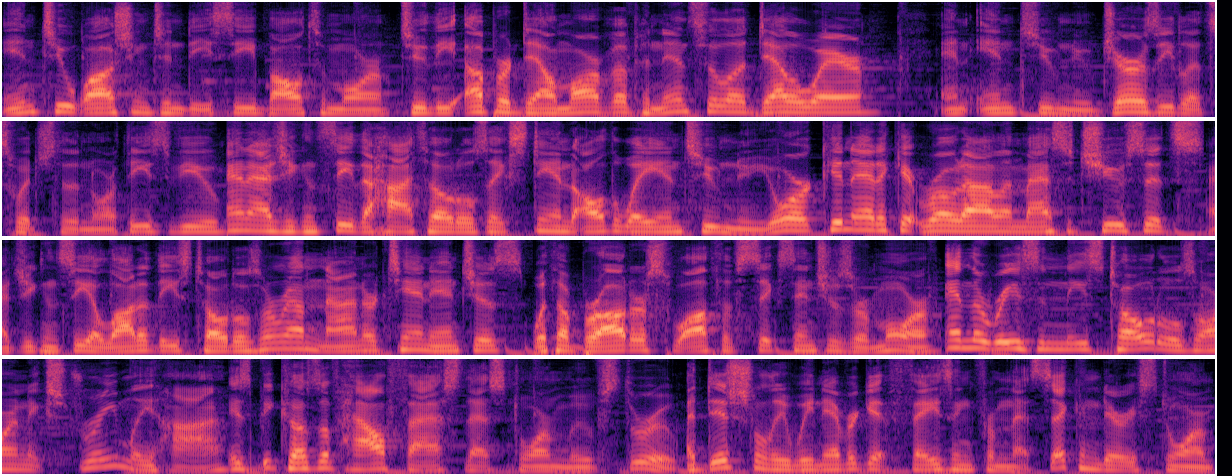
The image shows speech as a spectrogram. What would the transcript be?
into Washington D.C., Baltimore to the upper Delmarva Peninsula, Delaware, and into New Jersey. Let's switch to the northeast view. And as you can see, the high totals extend all the way into New York, Connecticut, Rhode Island, Massachusetts. As you can see, a lot of these totals are around 9 or 10 inches with a broader swath of 6 inches or more. And the reason these totals aren't extremely high is because of how fast that storm moves through. Additionally, we never get phasing from that secondary storm,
